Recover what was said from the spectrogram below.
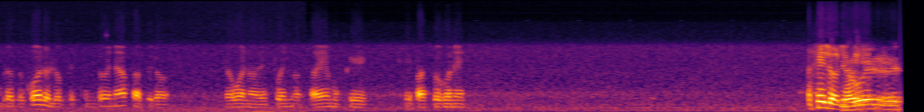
un, protocolo, lo presentó en AFA, pero, pero bueno, después no sabemos qué, qué pasó con eso. Recién,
